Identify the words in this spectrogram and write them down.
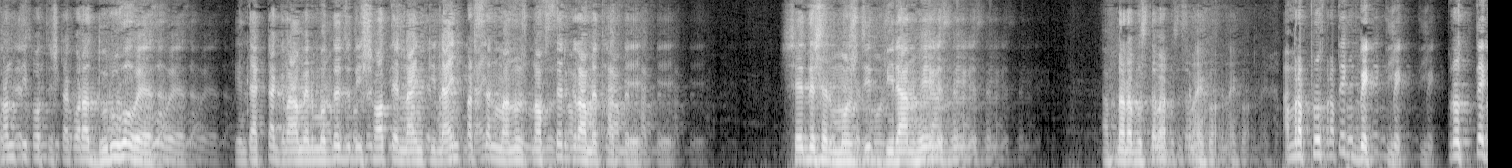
শান্তি প্রতিষ্ঠা করা দুরূহ হয়ে যায়। কিন্তু একটা গ্রামের মধ্যে যদি শতে নাইনটি নাইন পার্সেন্ট মানুষ নফসের গ্রামে থাকে, সে দেশের মসজিদ বিরান হয়ে গেছে। আপনারা বুঝতে পারতেছেন এখন? আমরা প্রত্যেক ব্যক্তি প্রত্যেক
